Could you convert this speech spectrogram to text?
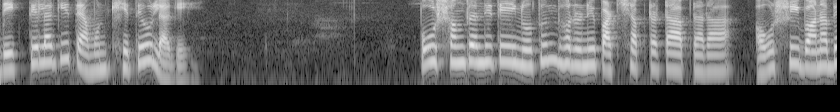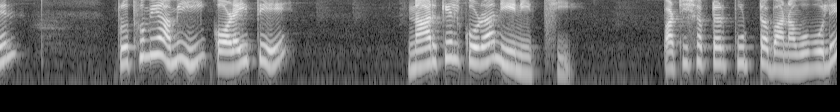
দেখতে লাগে, তেমন খেতেও লাগে। পৌষ সংক্রান্তিতে এই নতুন ধরনের পাটিসাপটাটা আপনারা অবশ্যই বানাবেন। প্রথমে আমি কড়াইতে নারকেল কোড়া নিয়ে নিচ্ছি। পাটিসাপটার পুরটা বানাবো বলে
